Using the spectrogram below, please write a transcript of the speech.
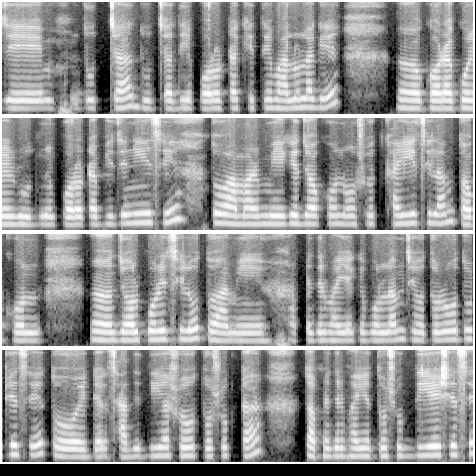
যে দুধ চা, দুধ চা দিয়ে পরোটা খেতে ভালো লাগে। কড়া করে পরোটা ভেজে নিয়েছি। তো আমার মেয়েকে যখন ওষুধ খাইয়েছিলাম তখন জল পড়েছিল। তো আমি আপনাদের ভাইয়াকে বললাম যেহেতু রোদ উঠেছে তো এটা ছাদে দিয়ে আসো তোশকটা। তো আপনাদের ভাইয়া তোশক দিয়ে এসেছে।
